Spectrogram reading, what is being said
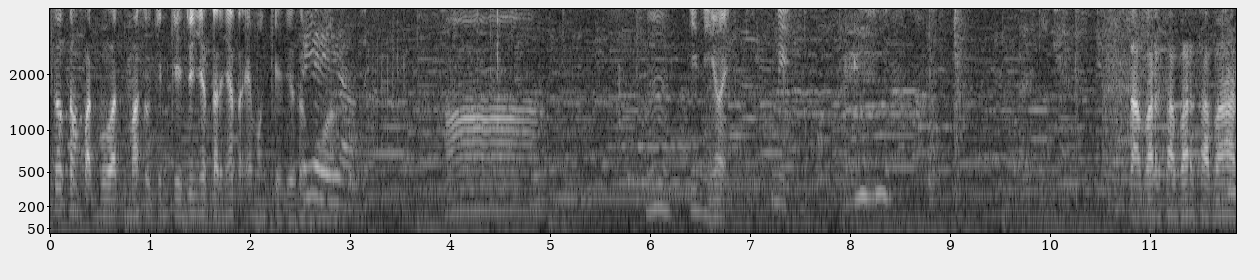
Itu tempat buat masukin kejunya ternyata emang keju semua. Iya, iya. Ah. Hmm, ini oi. Nih. Sabar, sabar, sabar.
